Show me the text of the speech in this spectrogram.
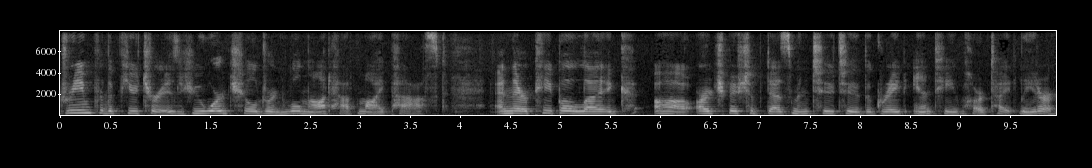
dream for the future is your children will not have my past. And there are people like uh, Archbishop Desmond Tutu, the great anti apartheid leader,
